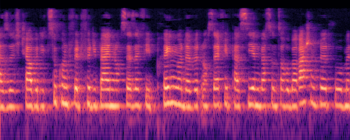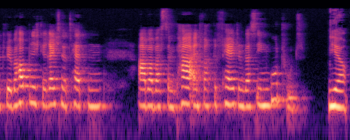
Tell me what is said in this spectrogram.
also ich glaube, die Zukunft wird für die beiden noch sehr, sehr viel bringen und da wird noch sehr viel passieren, was uns auch überraschend wird, womit wir überhaupt nicht gerechnet hätten, aber was dem Paar einfach gefällt und was ihnen gut tut. Ja,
